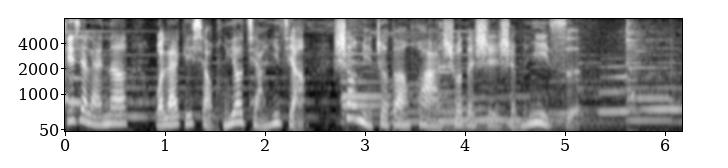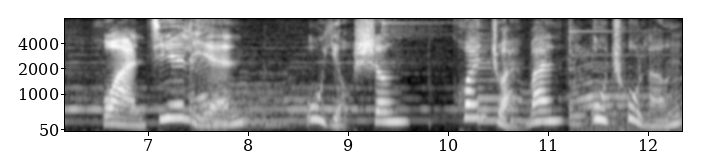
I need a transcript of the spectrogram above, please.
接下来呢，我来给小朋友讲一讲上面这段话说的是什么意思。缓接连，勿有声；宽转弯，勿触棱。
